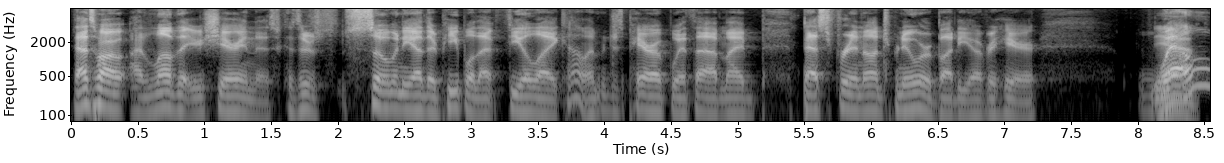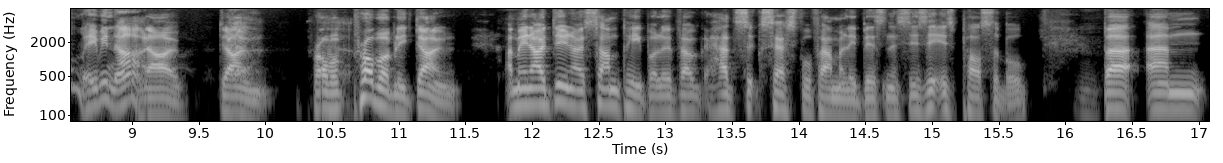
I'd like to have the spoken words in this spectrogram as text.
that's why I love that you're sharing this because there's so many other people that feel like, oh, let me just pair up with uh, my best friend entrepreneur buddy over here. Yeah. Well, maybe not. No, don't. Yeah. Probably don't. I mean, I do know some people who've had successful family businesses. It is possible, Mm. but um,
